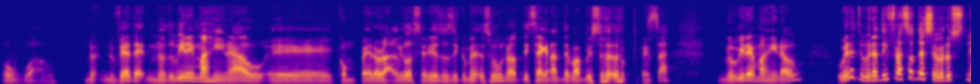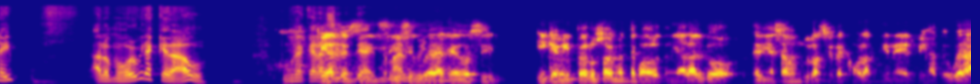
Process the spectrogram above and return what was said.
Oh, wow. No, fíjate, no te hubiera imaginado eh, con pelo largo, serio. Eso sí que me- eso es una noticia grande para mí, eso de sorpresa. No hubiera imaginado. Hubiera, te hubieras disfrazado de Severus Snape. A lo mejor hubieras quedado. Una cara Fíjate, de, sí, de sí, y hubiera quedado así. Y que mi pelo usualmente cuando lo tenía largo tenía esas ondulaciones como las tiene él, fíjate, hubiera,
